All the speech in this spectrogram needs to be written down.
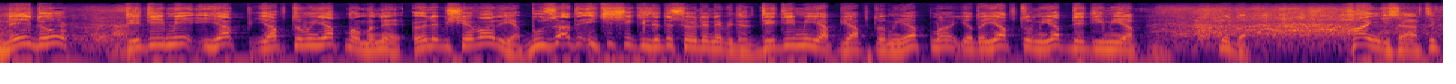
Neydi o? Dediğimi yap, yaptığımı yapma mı ne? Öyle bir şey var ya. Bu zaten iki şekilde de söylenebilir. Dediğimi yap, yaptığımı yapma ya da yaptığımı yap, dediğimi yapma. Bu da. Hangisi artık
